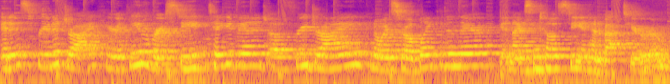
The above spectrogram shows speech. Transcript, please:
It is free to dry here at the university. Take advantage of free drying. You can always throw a blanket in there, get nice and toasty, and head back to your room.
